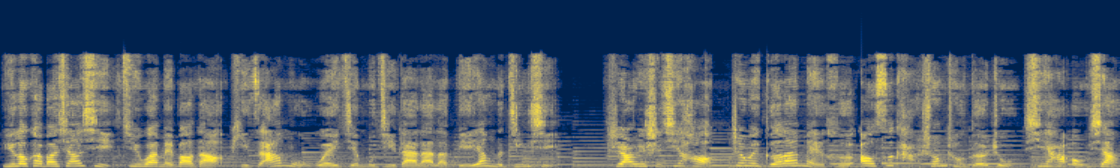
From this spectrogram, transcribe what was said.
娱乐快报消息，据外媒报道，痞子阿姆为节目季带来了别样的惊喜。十二月十七号，这位格莱美和奥斯卡双重得主、嘻哈偶像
